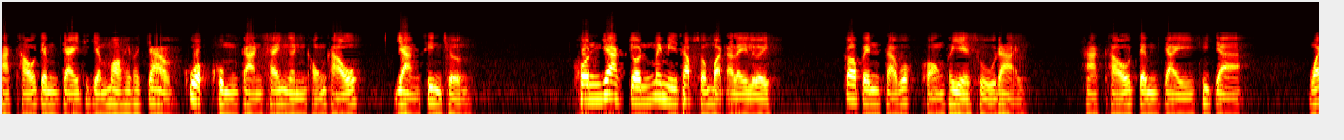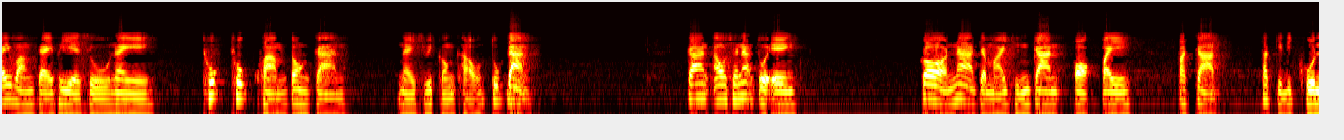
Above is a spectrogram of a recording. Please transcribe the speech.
หากเขาเต็มใจที่จะมอบให้พระเจ้าควบคุมการใช้เงินของเขาอย่างสิ้นเชิง คนยากจนไม่มีทรัพย์สมบัติอะไรเลย ก็เป็นสาวกของพระเยซูได้ หากเขาเต็มใจที่จะไว้วางใจพระเยซูในทุกๆความต้องการในชีวิตของเขาทุกด้าน การเอาชนะตัวเอง ก็น่าจะหมายถึงการออกไปประกาศพระกิตติคุณ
